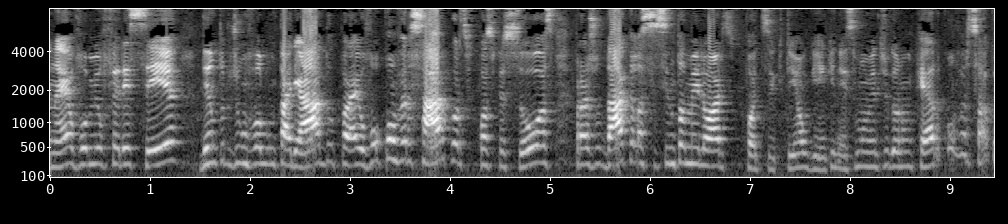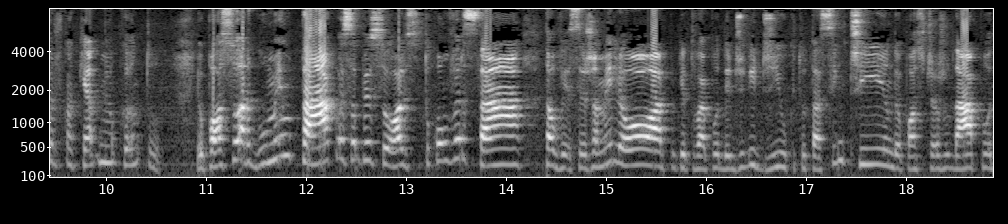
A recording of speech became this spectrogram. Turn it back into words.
né? Eu vou me oferecer dentro de um voluntariado para eu vou conversar com as, com as pessoas para ajudar que elas se sintam melhores. Pode ser que tenha alguém que nesse momento diga eu não quero conversar, eu quero ficar quieto no meu canto. Eu posso argumentar com essa pessoa, olha, se tu conversar, talvez seja melhor, porque tu vai poder dividir o que tu tá sentindo. Eu posso te ajudar a poder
